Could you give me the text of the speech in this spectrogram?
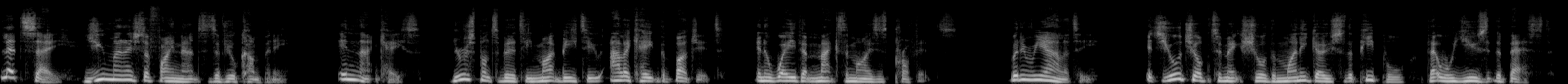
Let's say you manage the finances of your company in that case, your responsibility might be to allocate the budget in a way that maximizes profits. But in reality, it's your job to make sure the money goes to the people that will use it the best.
